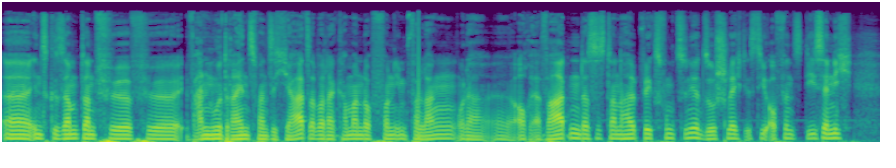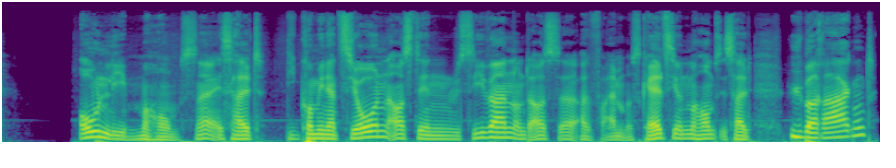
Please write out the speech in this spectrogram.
Äh, insgesamt dann für, für, waren nur 23 Yards, aber da kann man doch von ihm verlangen oder äh, auch erwarten, dass es dann halbwegs funktioniert. So schlecht ist die Offense, die ist ja nicht only Mahomes, ne? Ist halt die Kombination aus den Receivern und aus, äh, also vor allem aus Kelsey und Mahomes ist halt überragend.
